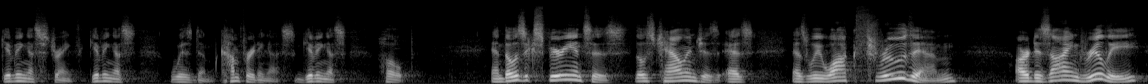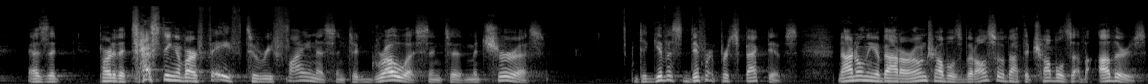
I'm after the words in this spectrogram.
giving us strength, giving us wisdom, comforting us, giving us hope. And those experiences, those challenges, as, as we walk through them, are designed really as a part of the testing of our faith to refine us and to grow us and to mature us to give us different perspectives, not only about our own troubles, but also about the troubles of others,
